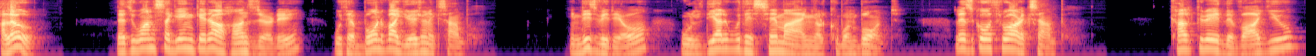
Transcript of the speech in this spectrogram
Hello! Let's once again get our hands dirty with a bond valuation example. In this video, we'll deal with a semi-annual coupon bond. Let's go through our example. Calculate the value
